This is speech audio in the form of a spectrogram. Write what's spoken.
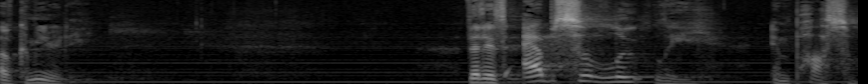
of community that is absolutely impossible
